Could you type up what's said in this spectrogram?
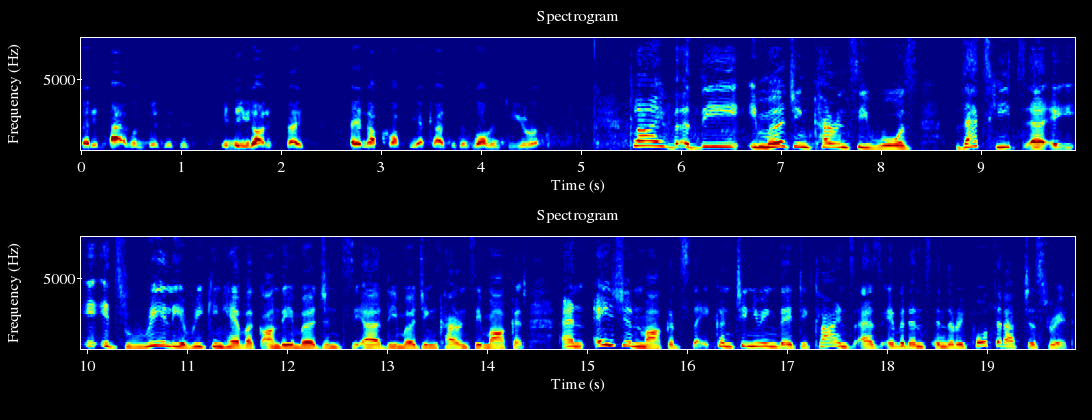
that it has on businesses in the United States and across the Atlantic as well into Europe. Clive, the emerging currency wars that's heat. Uh, it's really wreaking havoc on the emergency, uh, the emerging currency market, and Asian markets. They're continuing their declines, as evidenced in the report that I've just read.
